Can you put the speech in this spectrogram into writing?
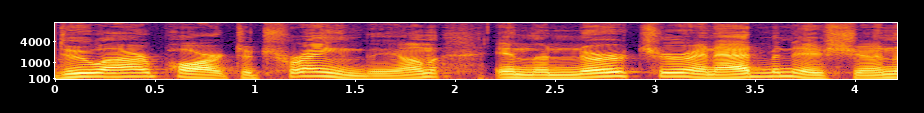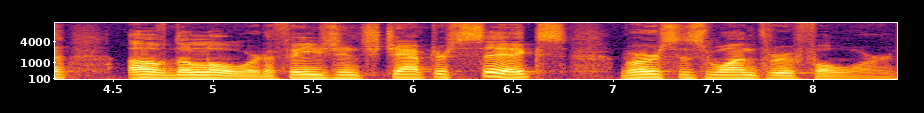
do our part to train them in the nurture and admonition of the Lord. Ephesians chapter 6, verses 1 through 4.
